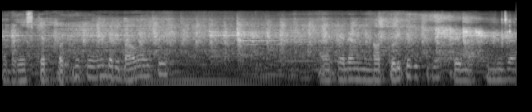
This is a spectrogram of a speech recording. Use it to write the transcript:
Ada dari skateboard ini kayaknya dari bawah itu kayak kayak ada nyemprot kulit itu sih tembakan juga.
